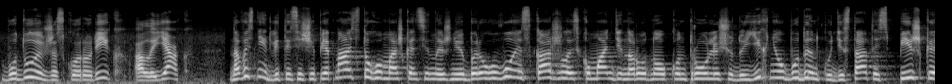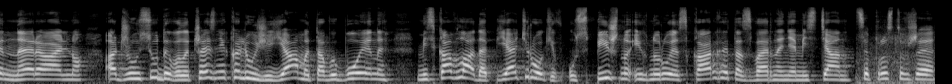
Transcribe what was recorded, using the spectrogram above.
будують вже скоро рік. Але як? Навесні 2015-го мешканці нижньої берегової скаржились команді народного контролю, що до їхнього будинку дістатись пішки нереально, адже усюди величезні калюжі, ями та вибоїни. Міська влада 5 років успішно ігнорує скарги та звернення містян. Це просто вже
